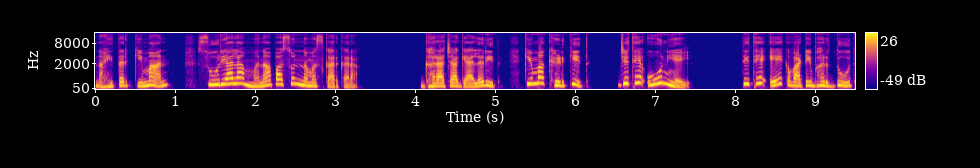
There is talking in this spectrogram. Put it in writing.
नाहीतर किमान सूर्याला मनापासून नमस्कार करा. घराच्या गॅलरीत किंवा खिडकीत जिथे ऊन येईल तिथे एक वाटीभर दूध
